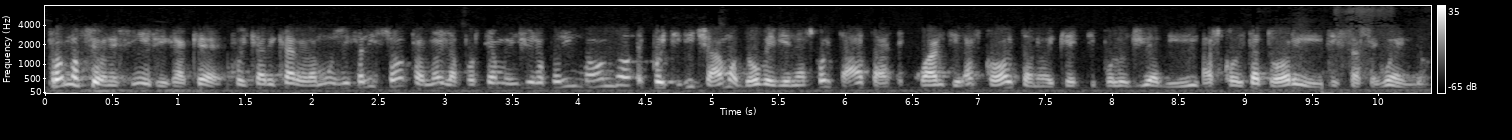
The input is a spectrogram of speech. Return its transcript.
Promozione significa che puoi caricare la musica lì sopra, noi la portiamo in giro per il mondo e poi ti diciamo dove viene ascoltata e quanti l'ascoltano e che tipologia di ascoltatori ti sta seguendo.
